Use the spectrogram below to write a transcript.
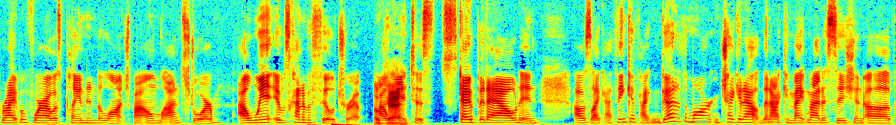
right before I was planning to launch my online store. I went, it was kind of a field trip. Okay. I went to scope it out, and I was like, I think if I can go to the mart and check it out, then I can make my decision of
